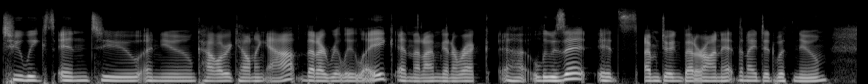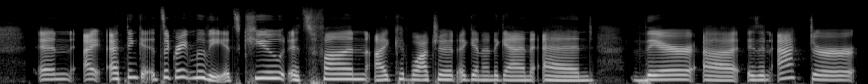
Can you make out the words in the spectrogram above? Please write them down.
two weeks into a new calorie counting app that I really like and that I'm to rec- uh, lose it. It's, I'm doing better on it than I did with Noom. And I, I think it's a great movie. It's cute. It's fun. I could watch it again and again. And there uh, is an actor.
